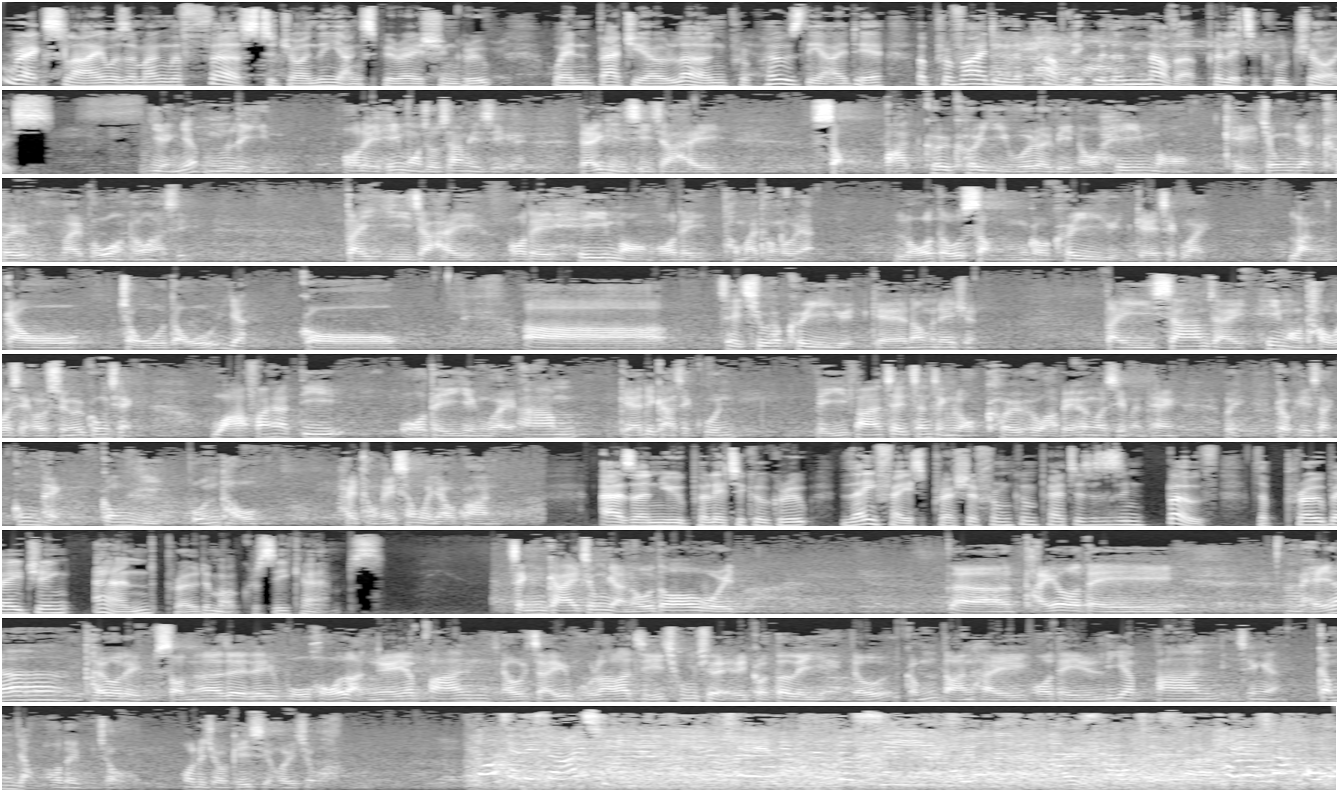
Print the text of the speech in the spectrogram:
Rex Lai was among the first to join the Youngspiration group when Bajio Leung proposed the idea of providing the public with another political choice. 二零一五年，我哋希望做三件事嘅。第一件事就系十八区区议会里边，我希望其中一区唔系保皇党话事。第二就系我哋希望我哋同埋同路人攞到十五个区议员嘅席位，能够做到一个 啊，即係超級區議員嘅 nomination。第三就係希望透過成個選舉工程，話翻一啲我哋認為啱嘅一啲價值觀，俾翻即係真正落區去話俾香港市民聽。喂，究其實公平、公義、本土係同你生活有關。As a new political group, they face pressure from competitors in both the pro-Beijing and pro-democracy camps. 政界中人好多會 誒睇我哋唔起啦，睇我哋唔順啦，即係你冇可能嘅一班友仔無啦啦自己衝出嚟，你覺得你贏到咁？但係我哋呢一班年青人，今日我哋唔做，我哋仲有幾時可以做？多謝你上一次誒律師會嗰度。係啊，真好啊！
